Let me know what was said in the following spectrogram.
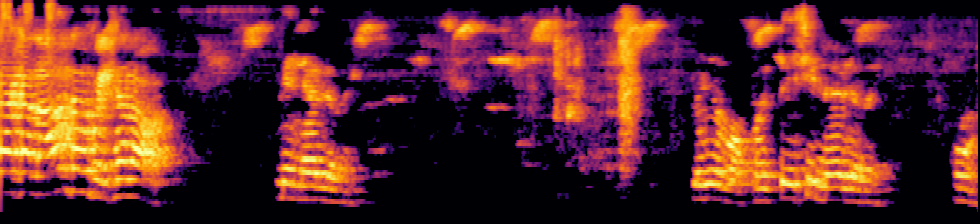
કાકા લાવો તમે પૈસા લાવો. ને ના લેવાય. પેલો છે ના લેવાય. કોણ?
